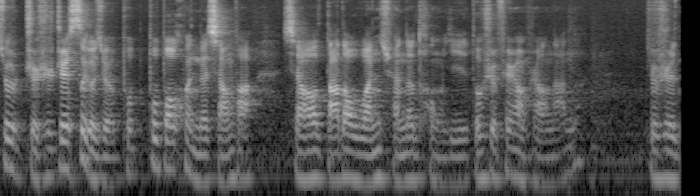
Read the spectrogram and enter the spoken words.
就只是这四个觉，不不包括你的想法，想要达到完全的统一都是非常非常难的。就是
